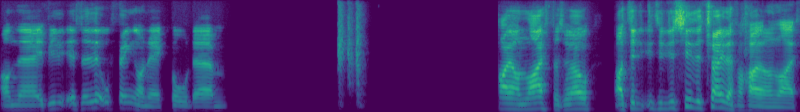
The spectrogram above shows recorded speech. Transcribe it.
on there. If you, there's a little thing on there called um, High on Life as well. Oh, did did you see the trailer for High on Life?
